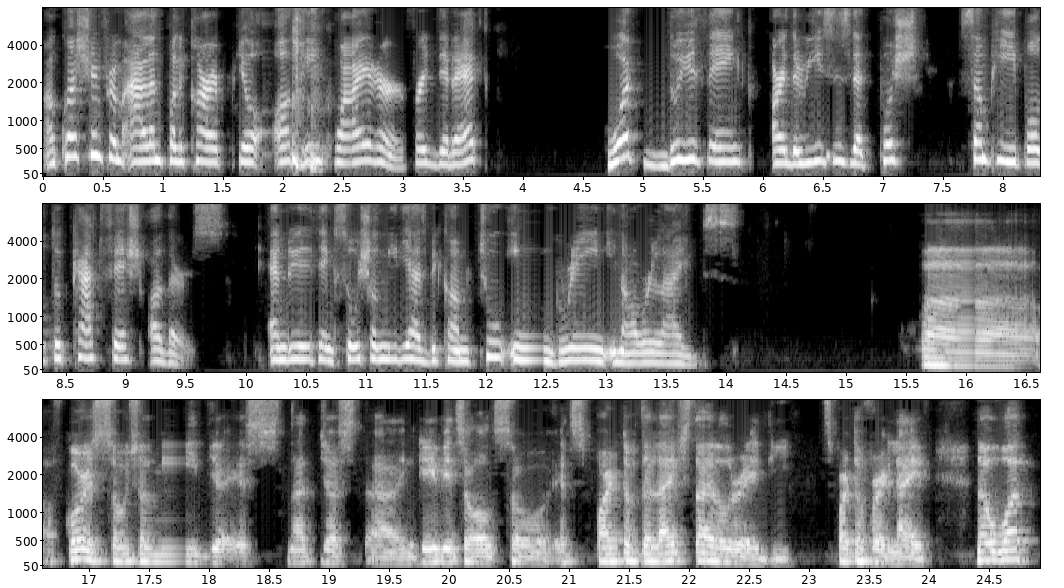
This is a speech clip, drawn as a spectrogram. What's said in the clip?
a question from Alan Policarpio of Inquirer. For Direct, what do you think are the reasons that push some people to catfish others? And do you think social media has become too ingrained in our lives? uh, of course, social media is not just uh, engraved; it's also it's part of the lifestyle already. It's part of our life. Now, what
